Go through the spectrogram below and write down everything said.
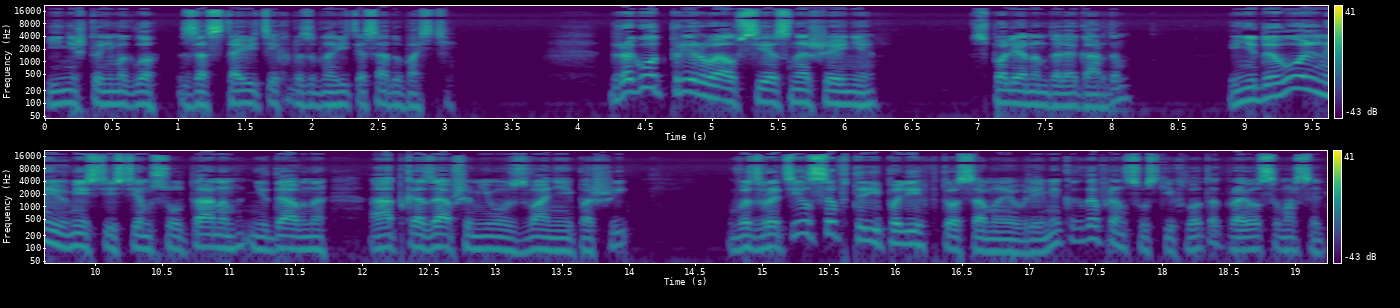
и ничто не могло заставить их возобновить осаду Басти. Драгут прервал все сношения с Поленом Далягардом, и, недовольный вместе с тем султаном, недавно отказавшим ему в звании паши, возвратился в Триполи в то самое время, когда французский флот отправился в Марсель.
